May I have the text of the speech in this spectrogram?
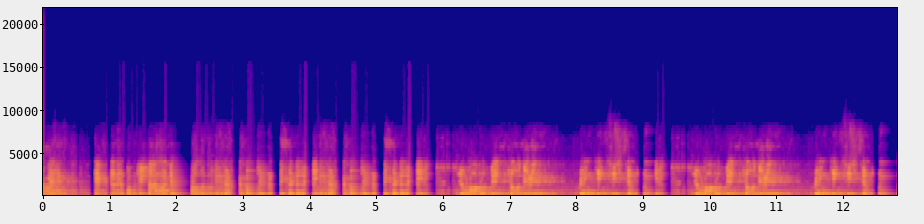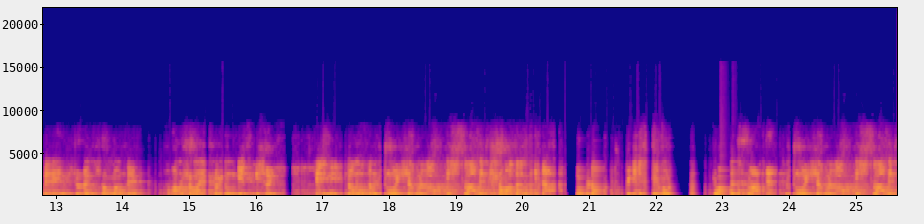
আগে একজনের বক্তৃতার মধ্যে জলালউদ্দিন চর্চা করছিল, সেক্রেটারি চর্চা করছিল, secretary Jalaluddin Chowdhury banking system Jalaluddin Chowdhury banking system সম্বন্ধে ইন্স্যুরেন্স সম্বন্ধে কোন সময় একটু ইঙ্গিত বিষয় এই নিত্য নতুন সমস্যাগুলো ইসলামিক সমাধান কিনা? পিএইচডি সমস্যাগুলো ইসলামিক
